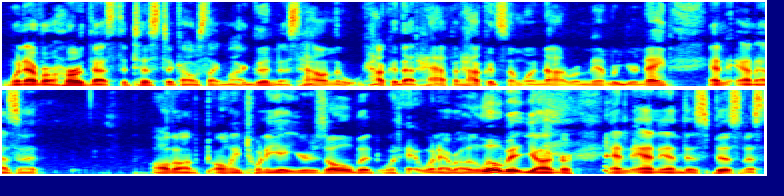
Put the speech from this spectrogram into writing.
whenever I heard that statistic, I was like, my goodness, how in the, how could that happen? How could someone not remember your name? And and as a although I'm only 28 years old, but when, whenever I was a little bit younger and, and in this business,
